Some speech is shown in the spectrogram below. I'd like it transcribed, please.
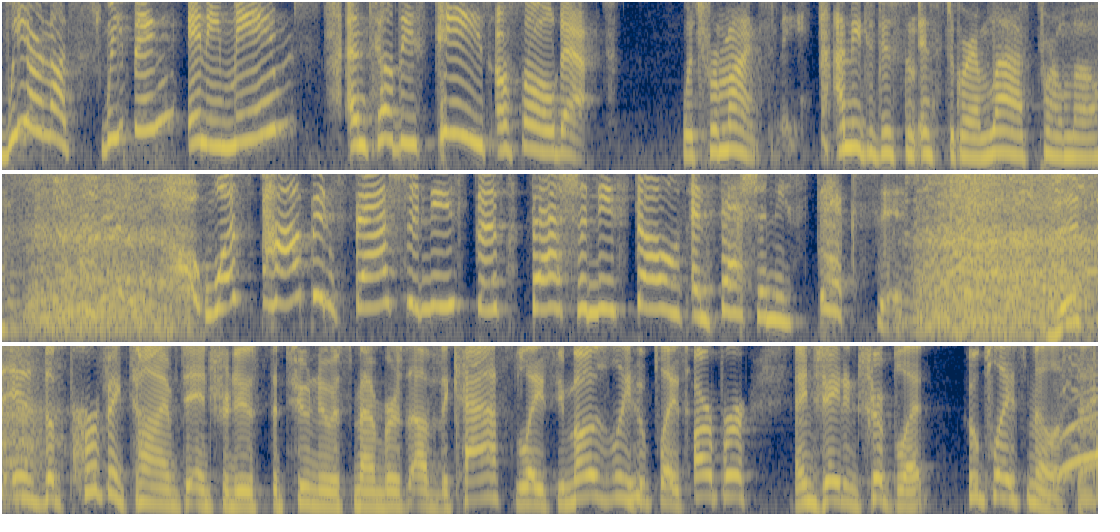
We are not sweeping any memes until these teas are sold out. Which reminds me, I need to do some Instagram live promo. What's poppin', fashionistas, fashionistas, and fashionistexes? This is the perfect time to introduce the two newest members of the cast Laci Mosley, who plays Harper, and Jaidyn Triplett, who plays Millicent.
